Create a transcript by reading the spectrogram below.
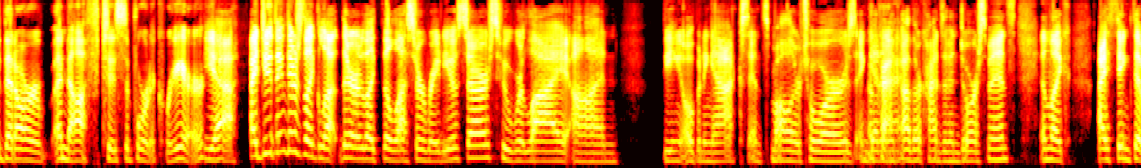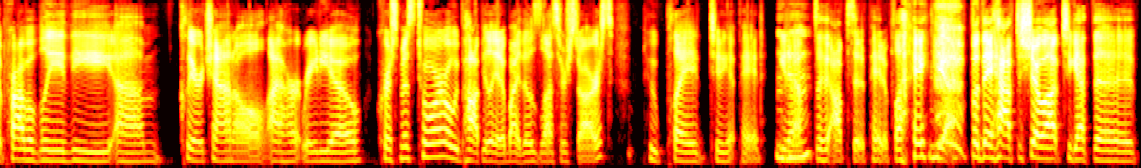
that are enough to support a career. Yeah, I do think there's like le- there are like the lesser radio stars who rely on being opening acts and smaller tours and getting Okay. like other kinds of endorsements. And like I think that probably the um, Clear Channel iHeartRadio Christmas tour will be populated by those lesser stars who play to get paid. You know, Mhm. it's like the opposite of pay to play. Yeah. but they have to show up to get the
